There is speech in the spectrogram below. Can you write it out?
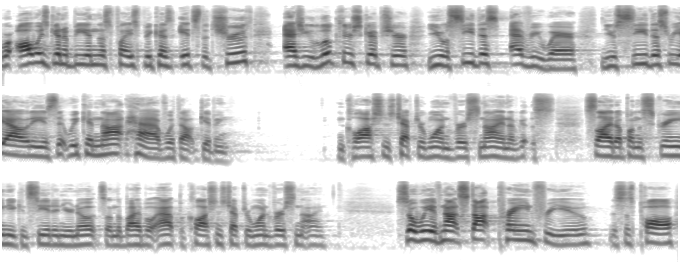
we're always going to be in this place because it's the truth. As you look through Scripture, you will see this everywhere. You see this reality is that we cannot have without giving. In Colossians chapter 1, verse 9, I've got this slide up on the screen. You can see it in your notes on the Bible app, but Colossians chapter 1, verse 9. So we have not stopped praying for you. This is Paul.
